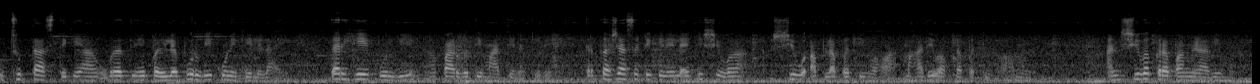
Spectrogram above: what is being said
उत्सुकता असते की हा व्रत हे पहिल्या पूर्वी कोणी केलेलं आहे? तर हे पूर्वी पार्वती मातेनं केलेलं आहे. तर कशासाठी केलेलं आहे की शिवा शिव आपला पती व्हावा महादेव आपला पती व्हावा म्हणून आणि शिवकृपा मिळावी म्हणून.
